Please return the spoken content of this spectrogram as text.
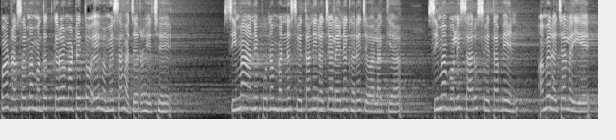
પણ રસોઈમાં મદદ કરવા માટે તો એ હંમેશા હાજર રહે છે. સીમા અને પૂનમ બંને શ્વેતાની રજા લઈને ઘરે જવા લાગ્યા. સીમા બોલી, સારું શ્વેતાબેન, અમે રજા લઈએ,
